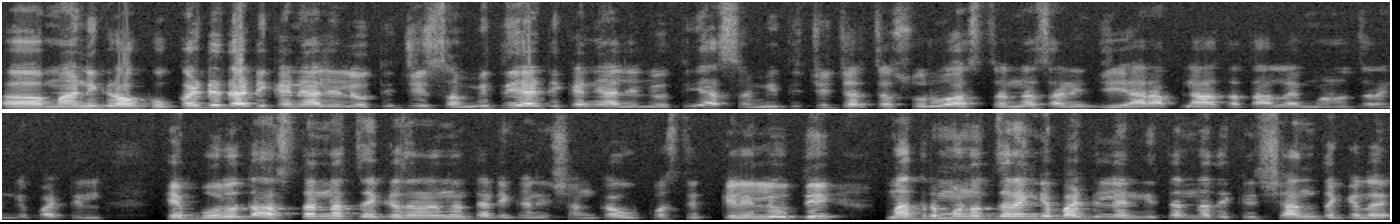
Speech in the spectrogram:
माणिकराव कोकाटे त्या ठिकाणी आलेली होती जी समिती या ठिकाणी आलेली होती. या समितीची चर्चा सुरू असतानाच आणि जी आर आपल्या हातात आलाय मनोज जरांगे पाटील हे बोलत असतानाच एका जणांना त्या ठिकाणी शंका उपस्थित केलेली होती. मात्र मनोज जरांगे पाटील यांनी त्यांना देखील शांत केलंय.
